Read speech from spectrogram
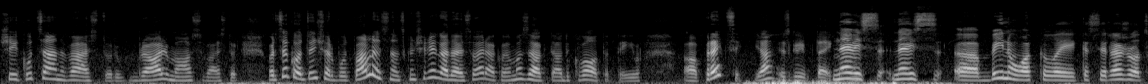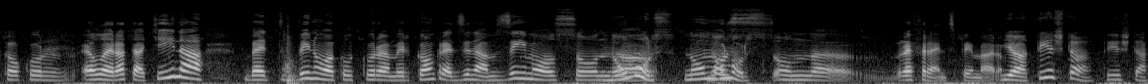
šī kucēna vēsturi, brāļu māsu vēsturi. Var sakot, viņš var būt pārliecināts, ka viņš ir iegādājies vairāk vai mazāk tādu kvalitatīvu uh, preci, ja, es gribu teikt. Nevis, nevis uh, binokli, kas ir ražots kaut kur LR ratā Ķīnā, Bet binokli, kuram ir konkrēti zināms zīmols un numurs, uh, numurs, numurs. un uh, referents, piemēram. Jā, tieši tā, tieši tā.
